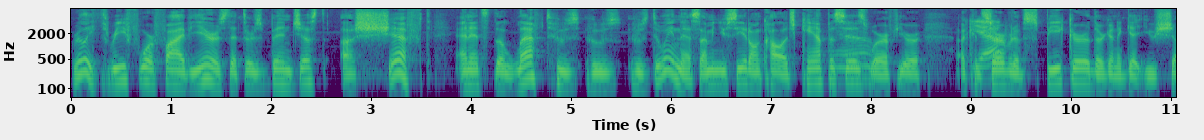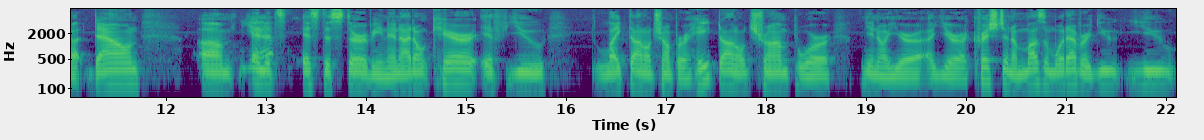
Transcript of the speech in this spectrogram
really three four five years that there's been just a shift and it's the left who's who's who's doing this i mean you see it on college campuses Yeah. where if you're a conservative speaker they're going to get you shut down um, and it's it's disturbing and i don't care if you like donald trump or hate donald trump or you know you're a, you're a christian a muslim whatever you you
